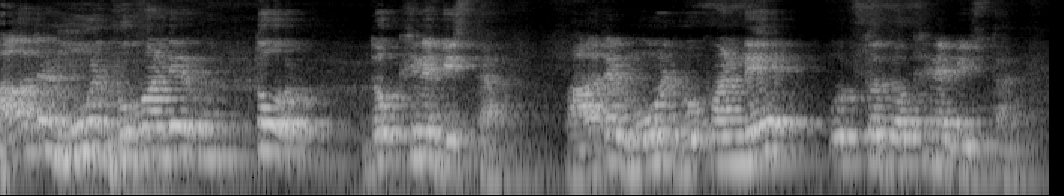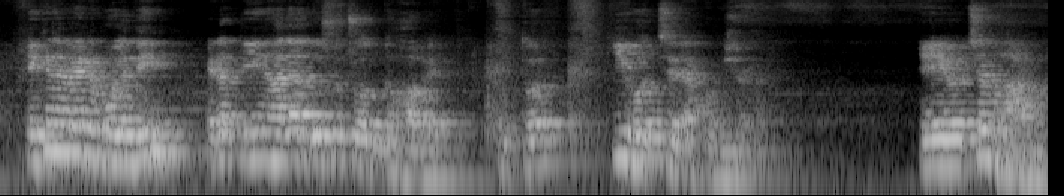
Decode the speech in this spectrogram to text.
ভারতের মূল ভূখণ্ডের উত্তর দক্ষিণে বিস্তার। ভারতের মূল ভূখণ্ডে উত্তর দক্ষিণে বিস্তার। এখানে আমি এটা বলে দিই এটা তিন হাজার দুশো চোদ্দ হবে। উত্তর কি হচ্ছে দেখো বিষয়টা। এই হচ্ছে ভারত।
